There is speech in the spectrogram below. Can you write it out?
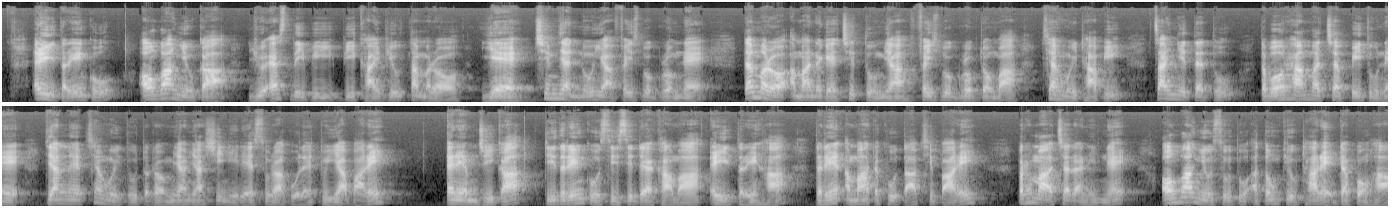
။အဲ့ဒီသတင်းကို အောင်ဘညိုက USDP ပြည်ခိုင်ဖြူတမတော်ရဲချင်းမြတ်နိုးရ Facebook group နဲ့တမတော်အမှန်တကယ်ချစ်သူများ Facebook group တို့မှာဖြန့်ဝေထားပြီးစိုက်နှစ်သက်သူသဘောထားမှတ်ချက်ပေးသူနဲ့ပြန်လည်ဖြန့်ဝေသူတော်တော်များများရှိနေတယ်ဆိုတာကိုလည်းတွေ့ရပါတယ်။ NMG ကဒီသတင်းကိုစီစစ်တဲ့အခါမှာအဲ့ဒီသတင်းဟာသတင်းအမှားတစ်ခုသာဖြစ်ပါတယ်။ပထမအချက်အနေနဲ့ အောင်မညိုဆိုသူအသုံးပြုထားတဲ့ဓာတ်ပုံဟာ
